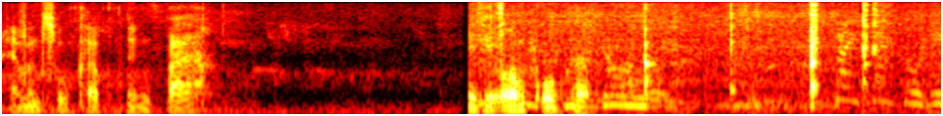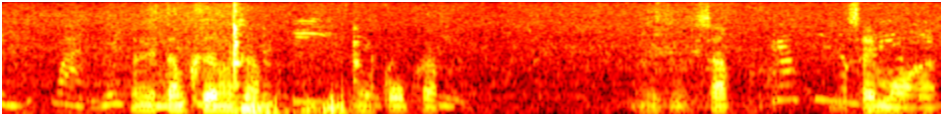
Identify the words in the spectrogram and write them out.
ให้มันสุกครับหนึ่งปลานี่ที่อ้อมกบครับนี่ตำเครื่องนะครับนี่กบครับนี่สิซับใส่หม้อครับ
